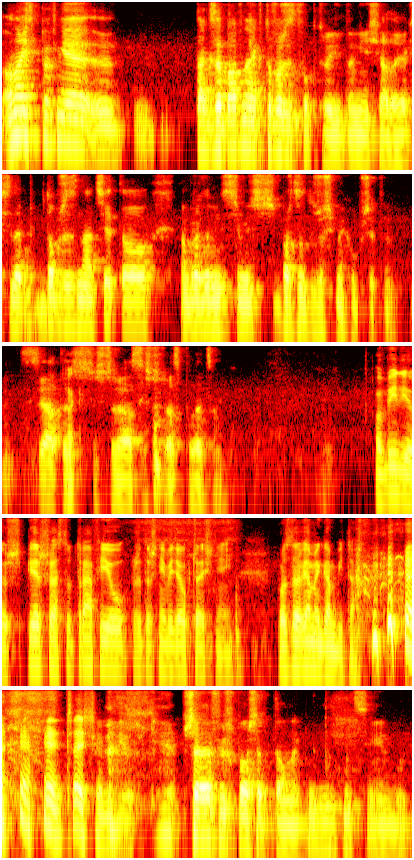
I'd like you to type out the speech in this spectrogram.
ona jest pewnie e, tak zabawna jak towarzystwo, które do niej siada. Jak się dobrze znacie, to naprawdę będziecie mieć bardzo dużo śmiechu przy tym. Więc ja też tak. jeszcze raz, jeszcze raz polecam. Owidiusz, pierwszy raz tu trafił, że też nie wiedział wcześniej. Pozdrawiamy Gambita. Cześć Owidiusz. Szef już poszedł, Tomek, nic nie mówi.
